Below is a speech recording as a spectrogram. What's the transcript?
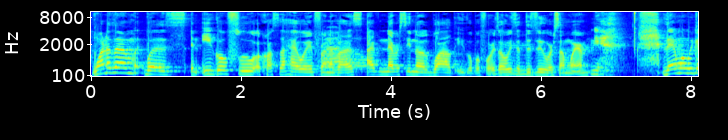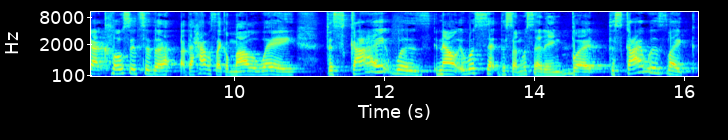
One of them was an eagle flew across the highway in front of us. I've never seen a wild eagle before. It's always at the zoo or somewhere. Yeah. Then when we got closer to the the house, like a mile away, the sky was now it was set. The sun was setting, Mm-hmm. but the sky was like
